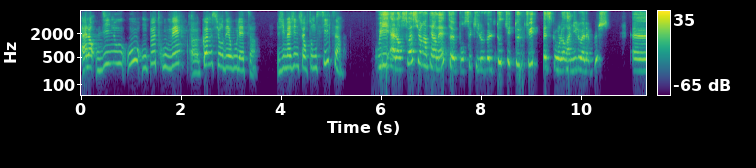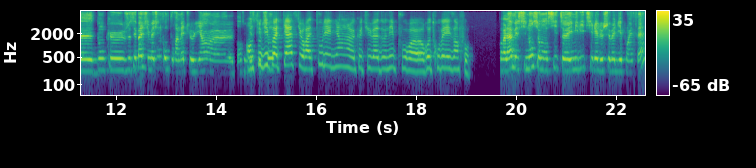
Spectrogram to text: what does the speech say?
Alors, dis-nous où on peut trouver comme sur des roulettes. J'imagine sur ton site. Oui, alors soit sur Internet, pour ceux qui le veulent tout de suite, tout de suite, parce qu'on leur a mis l'eau à la bouche. Euh, donc, euh, je sais pas, j'imagine qu'on pourra mettre le lien euh, dans une En dessous du podcast, il y aura tous les liens que tu vas donner pour retrouver les infos. Voilà, mais sinon, sur mon site émilie-lechevalier.fr.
